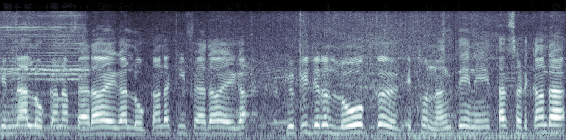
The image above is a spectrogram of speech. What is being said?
ਕਿੰਨਾ ਲੋਕਾਂ ਨਾਲ ਫਾਇਦਾ ਹੋਏਗਾ, ਲੋਕਾਂ ਦਾ ਕੀ ਫਾਇਦਾ ਹੋਏਗਾ, ਕਿਉਂਕਿ ਜਦੋਂ ਲੋਕ ਇੱਥੋਂ ਲੰਘਦੇ ਨੇ ਤਾਂ ਸੜਕਾਂ ਦਾ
